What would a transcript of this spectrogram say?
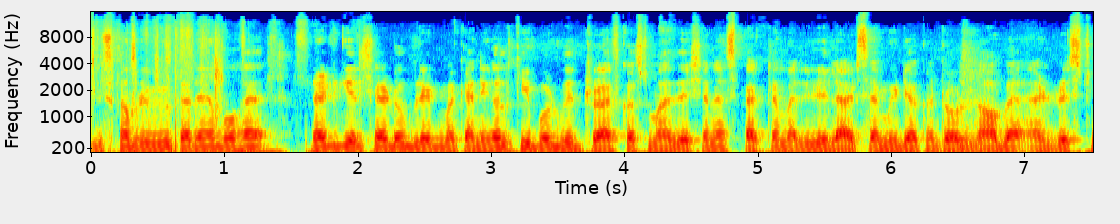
जिसका हम रिव्यू कर रहे हैं, वो है Redgear Shadow Blade mechanical keyboard with drive customization है। स्पेक्ट्रम एलईडी लाइट्स है मीडिया कंट्रोल नॉब है एंड रिस्ट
